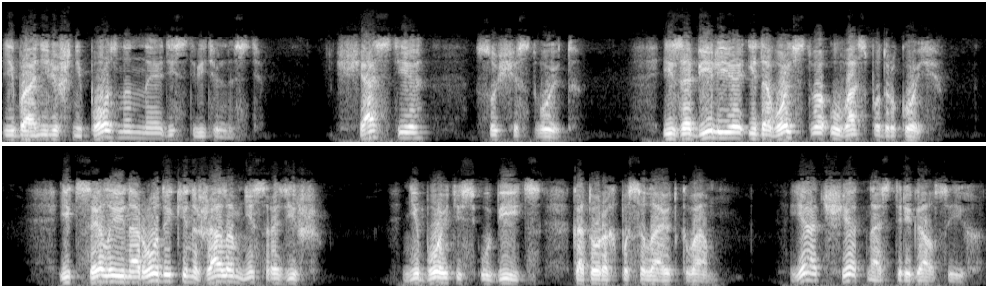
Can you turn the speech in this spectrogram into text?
ибо они лишь непознанная действительность. Счастье существует. Изобилие и довольство у вас под рукой. И целые народы кинжалом не сразишь. Не бойтесь убийц, которых посылают к вам. Я тщетно остерегался их.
